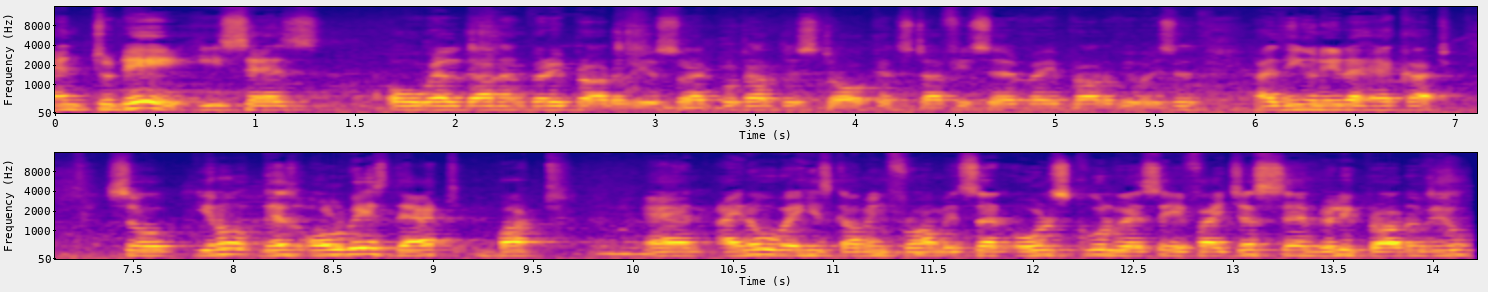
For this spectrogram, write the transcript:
and today he says, "Oh, well done! I'm very proud of you." So I put up this talk and stuff. He said, "Very proud of you." But he said, "I think you need a haircut." So you know, there's always that but, mm-hmm. and I know where he's coming from. It's that old school where I say, if I just say I'm really proud of you,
